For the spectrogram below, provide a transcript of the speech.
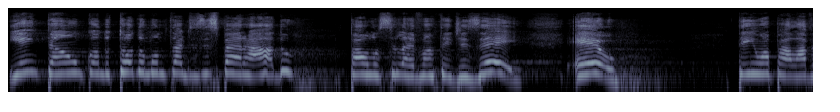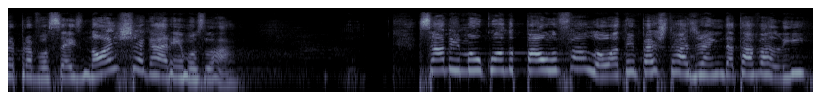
E então, quando todo mundo está desesperado, Paulo se levanta e diz: Ei, eu tenho uma palavra para vocês, nós chegaremos lá. Sabe, irmão, quando Paulo falou, a tempestade ainda estava ali.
